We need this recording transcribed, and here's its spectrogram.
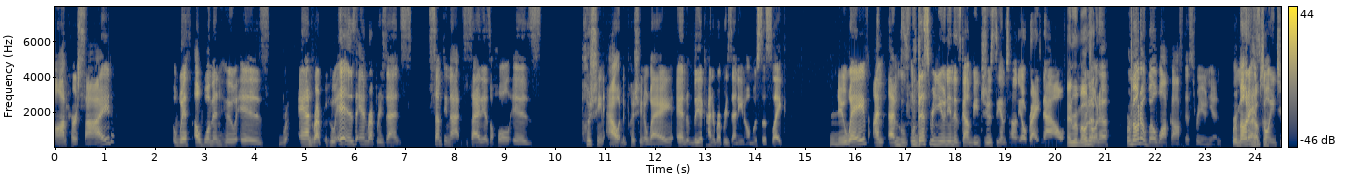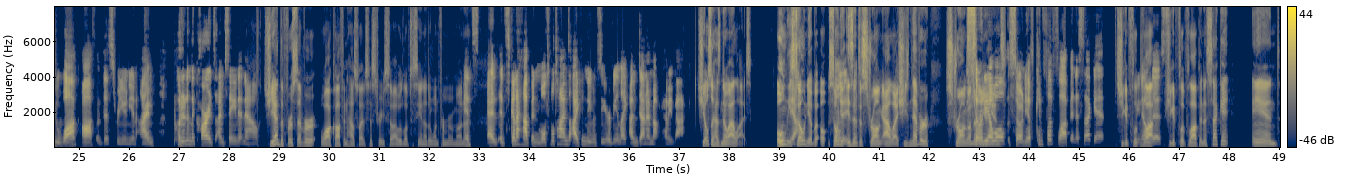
on her side with a woman who is and rep- who is and represents something that society as a whole is pushing out and pushing away and Leah kind of representing almost this like new wave. I'm, I'm this reunion is gonna be juicy. I'm telling you right now. And Ramona, Ramona, Ramona will walk off this reunion. Ramona I is so. going to walk off of this reunion. I'm put it in the cards. I'm saying it now. She had the first ever walk off in Housewives history, so I would love to see another one from Ramona. It's it's gonna happen multiple times. I can even see her being like, "I'm done. I'm not coming back." she also has no allies. Only Yeah. Sonja, but Sonja Only isn't So- a strong ally. She's never strong on the Sonja reunions. will. Sonia can flip flop in a second. She can flip flop. She could flip flop in a second, and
